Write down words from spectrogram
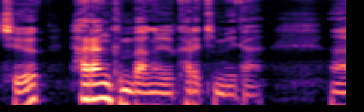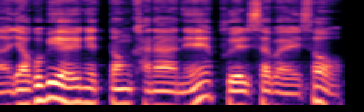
즉 하란 근방을 가리킵니다. 아, 야곱이 여행했던 가나안의 부엘사바에서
